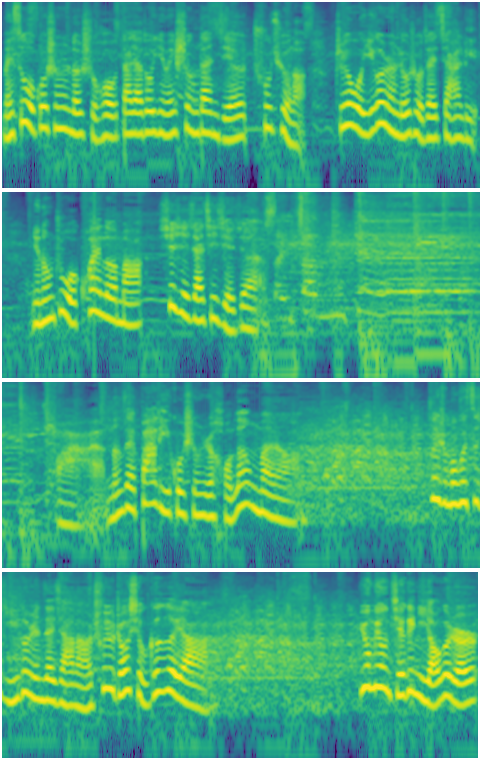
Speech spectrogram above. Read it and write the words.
每次我过生日的时候，大家都因为圣诞节出去了，只有我一个人留守在家里。你能祝我快乐吗？谢谢佳期姐姐。”哇，能在巴黎过生日，好浪漫啊！为什么会自己一个人在家呢？出去找小哥哥呀？用不用姐给你摇个人儿？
